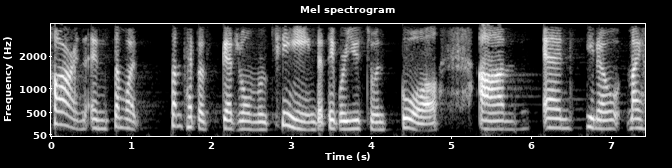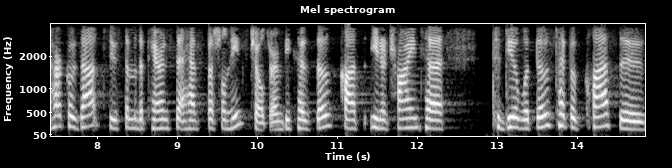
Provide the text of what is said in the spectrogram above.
par and, and somewhat some type of schedule and routine that they were used to in school. Um, and you know, my heart goes out to some of the parents that have special needs children because those classes, you know, trying to to deal with those type of classes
